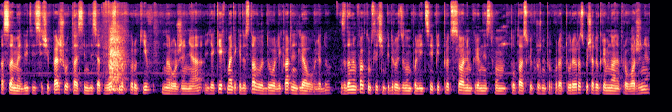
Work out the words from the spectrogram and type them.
а саме 2001 та 78 років народження, яких медики доставили до лікарні для огляду. За даним фактом, слідчим підрозділом поліції під процесуальним керівництвом Полтавської окружної прокуратури розпочато кримінальне провадження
